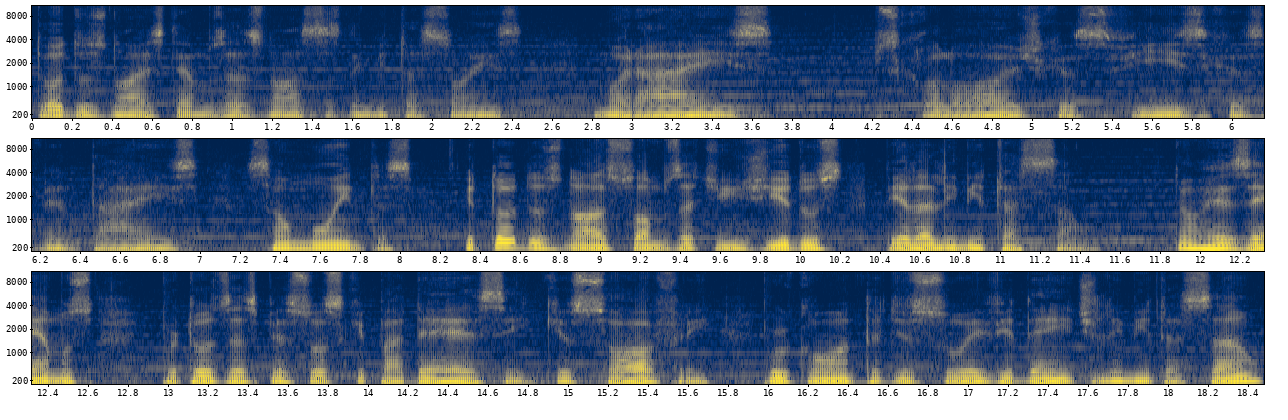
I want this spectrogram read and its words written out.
Todos nós temos as nossas limitações morais, psicológicas, físicas, mentais, são muitas e todos nós somos atingidos pela limitação. Então rezemos por todas as pessoas que padecem, que sofrem por conta de sua evidente limitação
